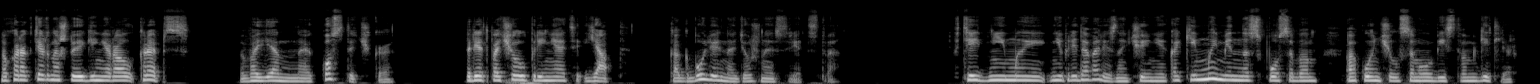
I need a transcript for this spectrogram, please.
Но характерно, что и генерал Крепс, военная косточка, предпочел принять яд как более надежное средство. В те дни мы не придавали значения, каким именно способом покончил самоубийством Гитлер.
